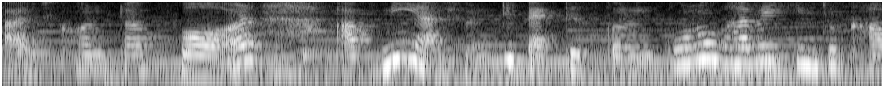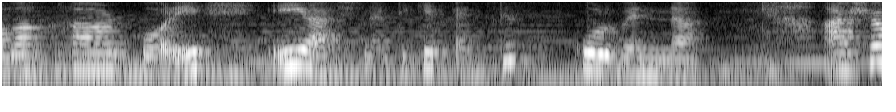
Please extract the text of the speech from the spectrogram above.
পাঁচ ঘণ্টা পর আপনি আসনটি প্র্যাকটিস করেন। কোনোভাবেই কিন্তু খাবার খাওয়ার পরে এই আসনাটিকে প্র্যাকটিস করবেন না। আশা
